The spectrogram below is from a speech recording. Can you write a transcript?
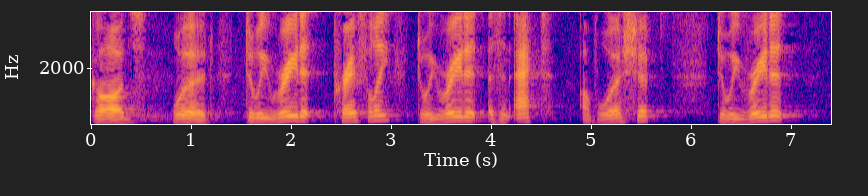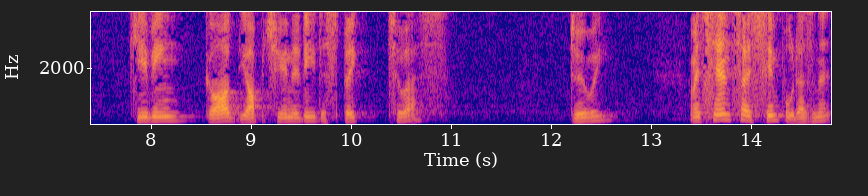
God's Word? Do we read it prayerfully? Do we read it as an act of worship? Do we read it giving God the opportunity to speak to us? Do we? I mean, it sounds so simple, doesn't it?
